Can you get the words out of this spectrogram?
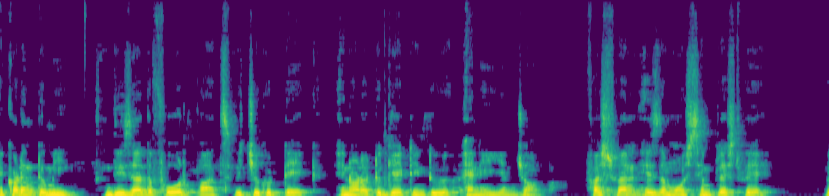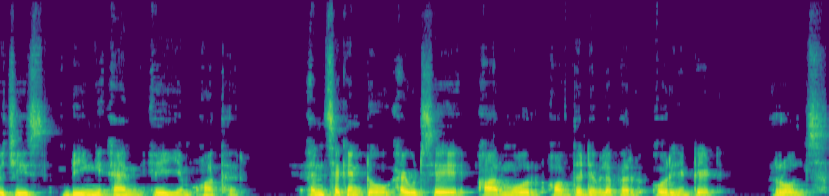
According to me, these are the four paths which you could take in order to get into an AEM job. First one is the most simplest way, which is being an AEM author. And second two, I would say, are more of the developer oriented roles.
